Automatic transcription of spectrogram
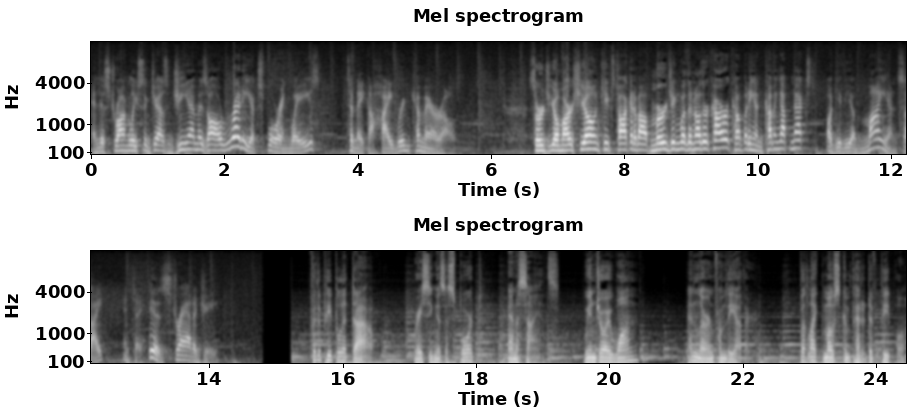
and this strongly suggests GM is already exploring ways to make a hybrid Camaro. Sergio Marchionne keeps talking about merging with another car company, and coming up next, I'll give you my insight into his strategy. For the people at Dow, racing is a sport and a science. We enjoy one and learn from the other. But like most competitive people,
